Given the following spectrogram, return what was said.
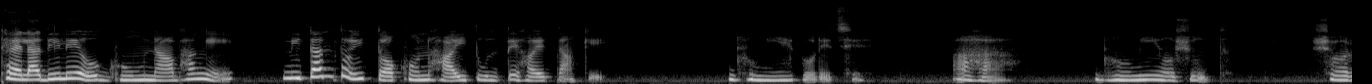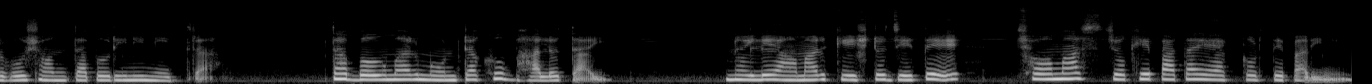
ঠেলা দিলেও ঘুম না ভাঙে, নিতান্তই তখন হাই তুলতে হয় তাকে। ঘুমিয়ে পড়েছে। আহা ঘুমি ওষুধ, সর্বসন্তাপরিণী নিদ্রা। তা বৌমার মনটা খুব ভালো তাই। নইলে আমার কেষ্ট যেতে ছ মাস চোখে পাতায় এক করতে পারিনি।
